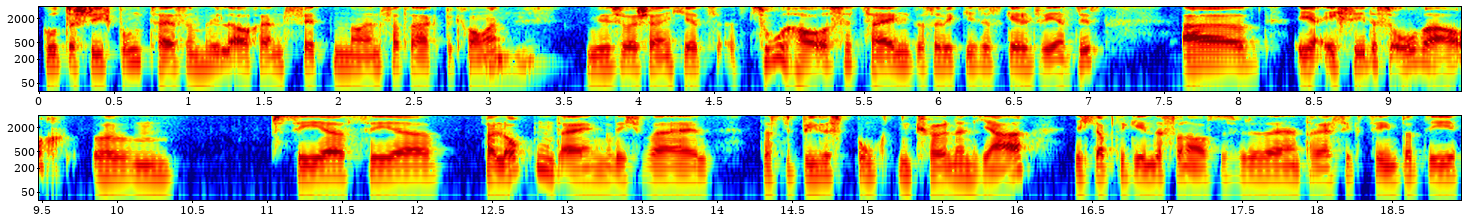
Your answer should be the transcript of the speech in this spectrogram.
guter Stichpunkt. Tyson Hill auch einen fetten neuen Vertrag bekommen. Mhm. Will sie wahrscheinlich jetzt zu Hause zeigen, dass er wirklich das Geld wert ist. Äh, ja, ich sehe das Over auch ähm, sehr, sehr verlockend eigentlich, weil dass die Bills punkten können, ja. Ich glaube, die gehen davon aus, dass wieder eine 30-10-Partie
